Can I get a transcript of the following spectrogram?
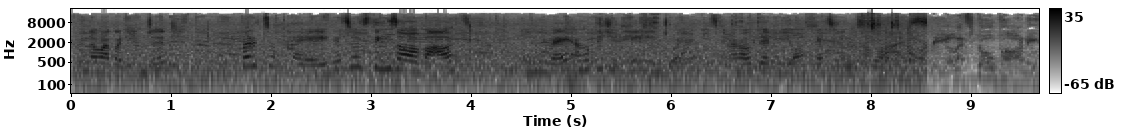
even though I got injured but it's okay, that's what things are about. Anyway, I hope that you really enjoy it and I hope that we are flattering to your eyes. Let's go party.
